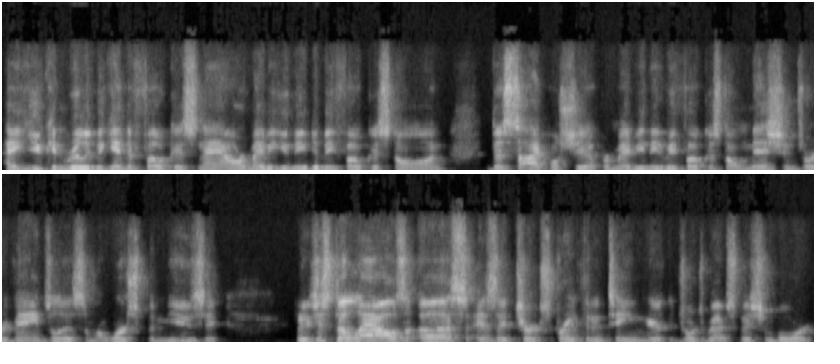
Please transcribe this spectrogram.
hey, you can really begin to focus now, or maybe you need to be focused on discipleship, or maybe you need to be focused on missions or evangelism or worship and music. And it just allows us as a church strengthening team here at the Georgia Baptist Mission Board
